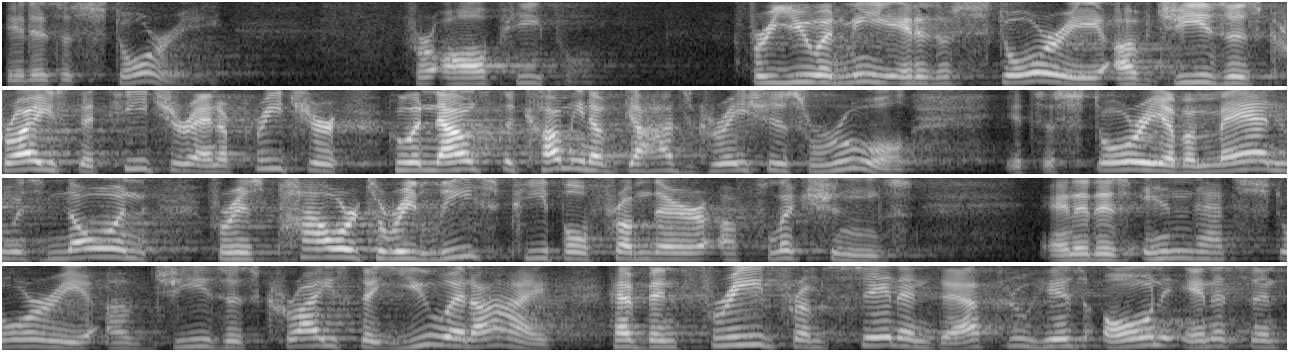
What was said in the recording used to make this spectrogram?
It is a story for all people. For you and me, it is a story of Jesus Christ, a teacher and a preacher who announced the coming of God's gracious rule. It's a story of a man who is known for his power to release people from their afflictions. And it is in that story of Jesus Christ that you and I have been freed from sin and death through his own innocent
